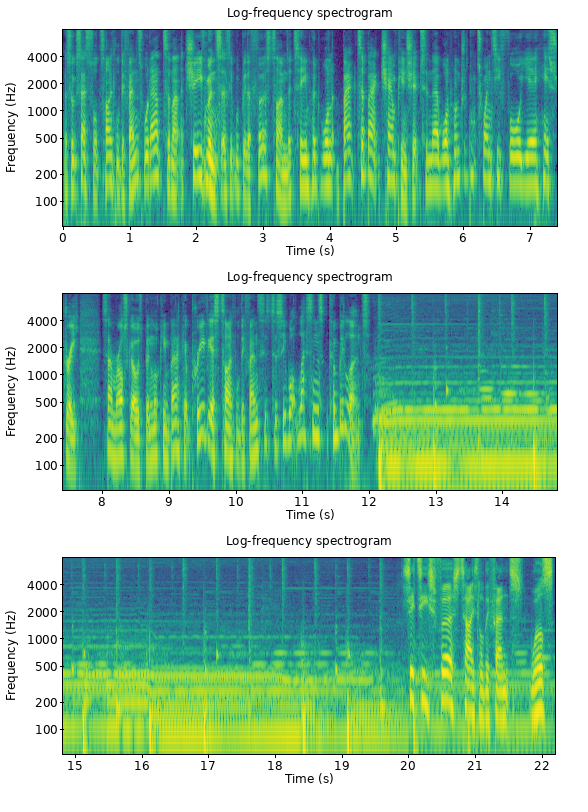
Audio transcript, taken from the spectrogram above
A successful title defence would add to that achievement, as it would be the first time the team had won back-to-back championships in their 124-year history. Sam Roscoe has been looking back at previous title defences to see what lessons can be learnt. City's first title defence was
